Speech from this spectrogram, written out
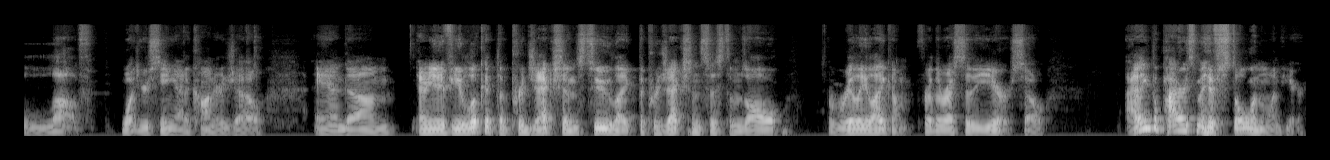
love what you're seeing out of Connor Joe. And um, I mean, if you look at the projections too, like the projection systems all really like him for the rest of the year. So I think the Pirates may have stolen one here.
